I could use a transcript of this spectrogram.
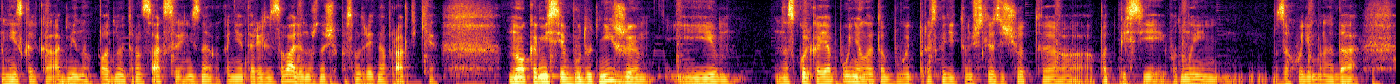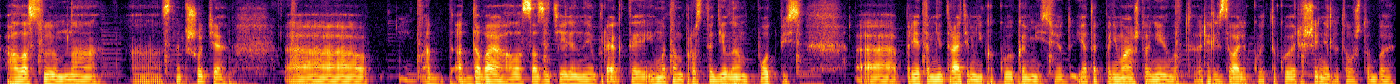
несколько обменов по одной транзакции. Не знаю, как они это реализовали, нужно еще посмотреть на практике. Но комиссии будут ниже, и насколько я понял, это будет происходить в том числе за счет э, подписей. Вот мы заходим иногда, голосуем на э, снапшоте, э, отдавая голоса за те или иные проекты, и мы там просто делаем подпись при этом не тратим никакую комиссию. Я так понимаю, что они вот реализовали какое-то такое решение для того, чтобы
